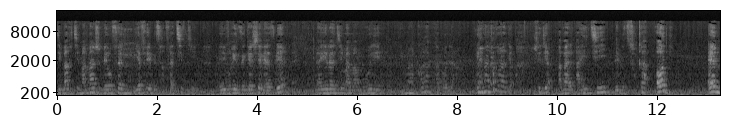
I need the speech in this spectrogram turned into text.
דיברתי ממש באופן יפה בצרפתית, כי בעברית זה קשה להסביר, והילדים אמרו לי, כל הכבוד לך, כל הכבוד. אבל הייתי במצוקה עוד, הם,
